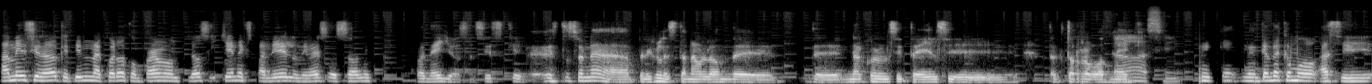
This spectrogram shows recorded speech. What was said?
ha mencionado que tiene un acuerdo con Paramount Plus y quieren expandir el universo de Sonic con ellos, así es que... Esto suena a películas standalone de, de Knuckles y Tails y Doctor Robotnik. Ah, sí. Me, me encanta cómo así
